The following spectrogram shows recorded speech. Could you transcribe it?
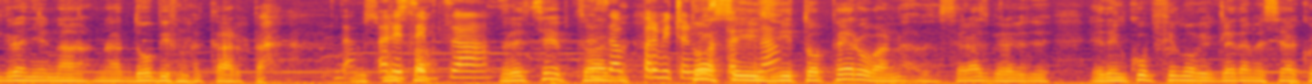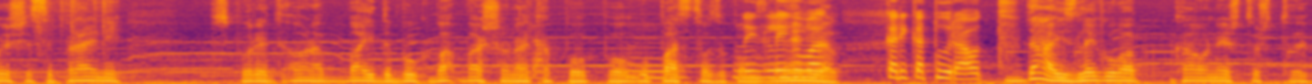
играње на, на добивна карта. Да. Смисла, рецепт за рецепт тоа, за првичен тоа успех, се да? извитоперува, се разбира, еден куп филмови гледаме сега кои ќе се правени според она by the book, ба, баш онака да. по по упатство за по Но излегува карикатура од Да, излегува као нешто што е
